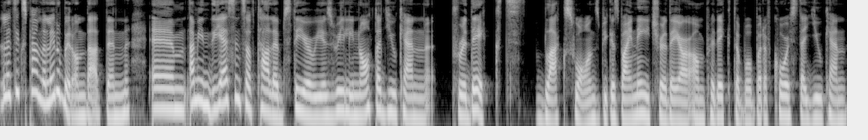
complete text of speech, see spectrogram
let's expand a little bit on that then. Um, I mean, the essence of Taleb's theory is really not that you can predict black swans because by nature they are unpredictable, but of course that you can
